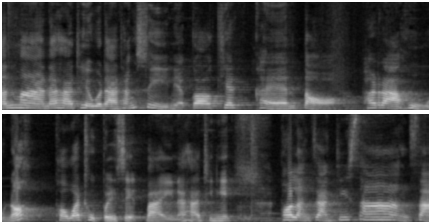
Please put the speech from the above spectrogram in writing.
นั้นมานะคะ เทวดาทั้ง4เนี่ยก็เครียดแค้นต่อพระราหูเนาะเพราะว่าถูกปฏิเสธไปนะคะ ทีนี้พอหลังจากที่สร้างสระ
